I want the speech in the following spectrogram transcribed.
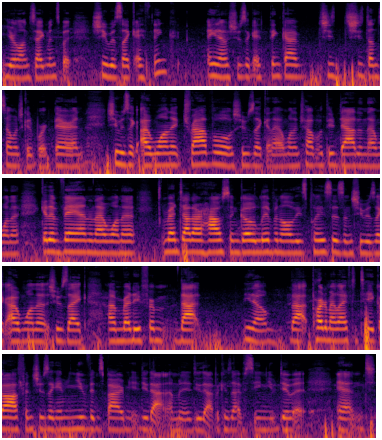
year long segments but she was like i think you know she was like i think i've she's she's done so much good work there. And she was like i want to travel. She was like and i want to travel with your dad and i want to get a van and i want to rent out our house and go live in all these places. And she was like i want to she was like i'm ready for that you know that part of my life to take off. And she was like I mean, you've inspired me to do that i'm going to do that because i've seen you do it. And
